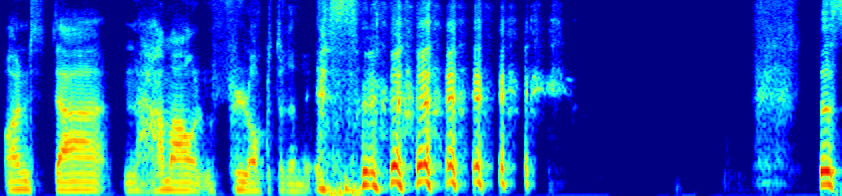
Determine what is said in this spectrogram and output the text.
und da ein Hammer und ein Flock drin ist. das,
